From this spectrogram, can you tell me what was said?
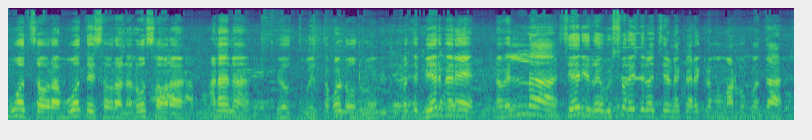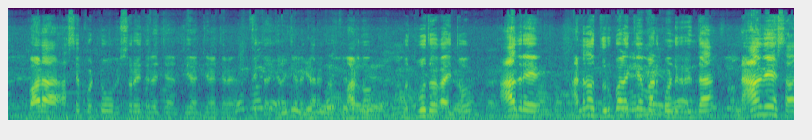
ಮೂವತ್ತು ಸಾವಿರ ಮೂವತ್ತೈದು ಸಾವಿರ ನಲ್ವತ್ತು ಸಾವಿರ ಹಣನ ಇವತ್ತು ತಗೊಂಡು ಹೋದ್ರು. ಮತ್ತು ಬೇರೆ ಬೇರೆ ನಾವೆಲ್ಲ ಸೇರಿ ವಿಶ್ವ ರೈತ ದಿನಾಚರಣೆ ಕಾರ್ಯಕ್ರಮ ಮಾಡಬೇಕು ಅಂತ ಭಾಳ ಆಸೆಪಟ್ಟು ವಿಶ್ವ ರೈತ ದಿನ- ದಿನ- ದಿನಾಚರಣೆ ಕಾರ್ಯಕ್ರಮ ಮಾಡೋದು ಅದ್ಭುತವಾಯಿತು. ಆದರೆ ಹಣದ ದುರ್ಬಳಕೆ ಮಾಡ್ಕೊಂಡಿದ್ರಿಂದ ನಾವೇ ಸಹ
